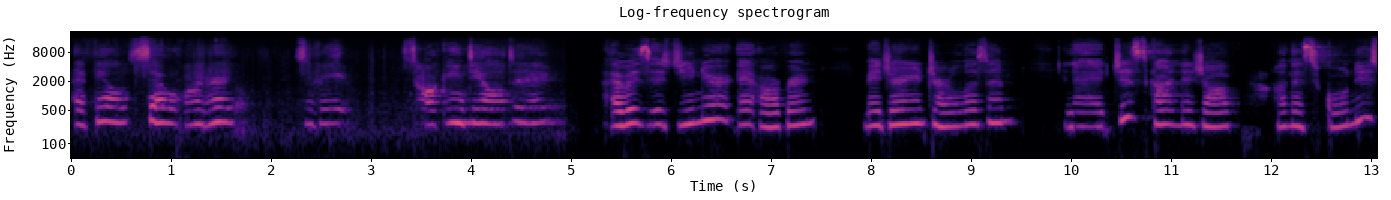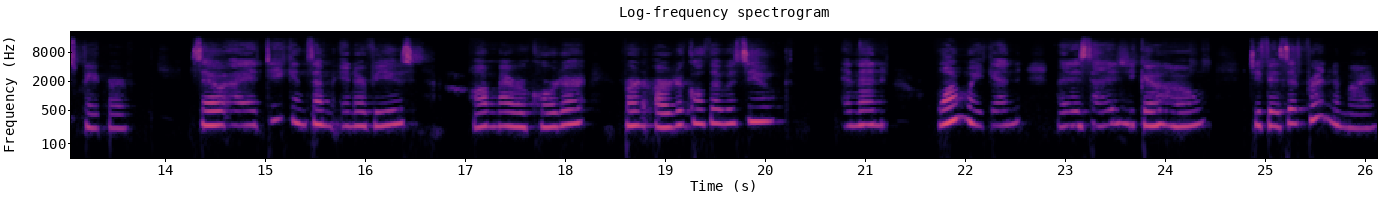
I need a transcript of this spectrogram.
I feel so honored to be talking to y'all today. I was a junior at Auburn, majoring in journalism, and I had just gotten a job on the school newspaper. So I had taken some interviews on my recorder for an article that was due. And then one weekend, I decided to go home to visit a friend of mine.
